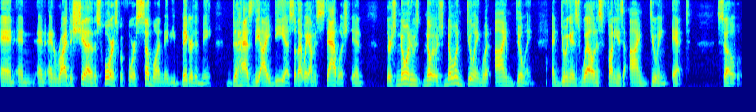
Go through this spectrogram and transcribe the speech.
and and and and ride the shit out of this horse before someone maybe bigger than me has the idea. So that way I'm established in there's no one who's no there's no one doing what I'm doing and doing it as well and as funny as I'm doing it. So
